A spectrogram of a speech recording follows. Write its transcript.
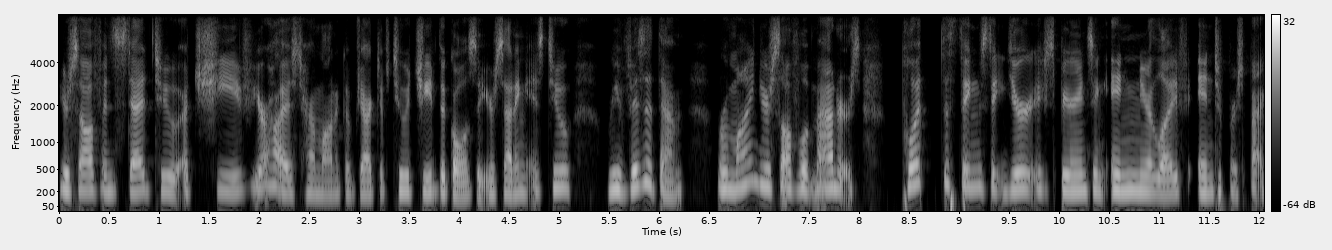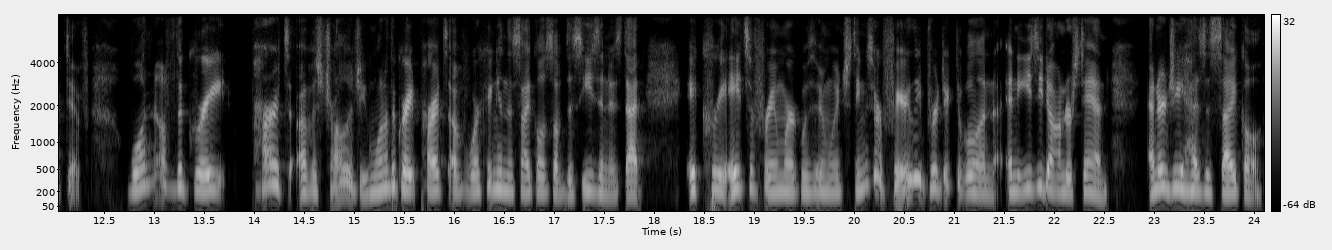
yourself instead to achieve your highest harmonic objectives, to achieve the goals that you're setting, is to revisit them. Remind yourself what matters. Put the things that you're experiencing in your life into perspective. One of the great parts of astrology, one of the great parts of working in the cycles of the season is that it creates a framework within which things are fairly predictable and, and easy to understand. Energy has a cycle,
